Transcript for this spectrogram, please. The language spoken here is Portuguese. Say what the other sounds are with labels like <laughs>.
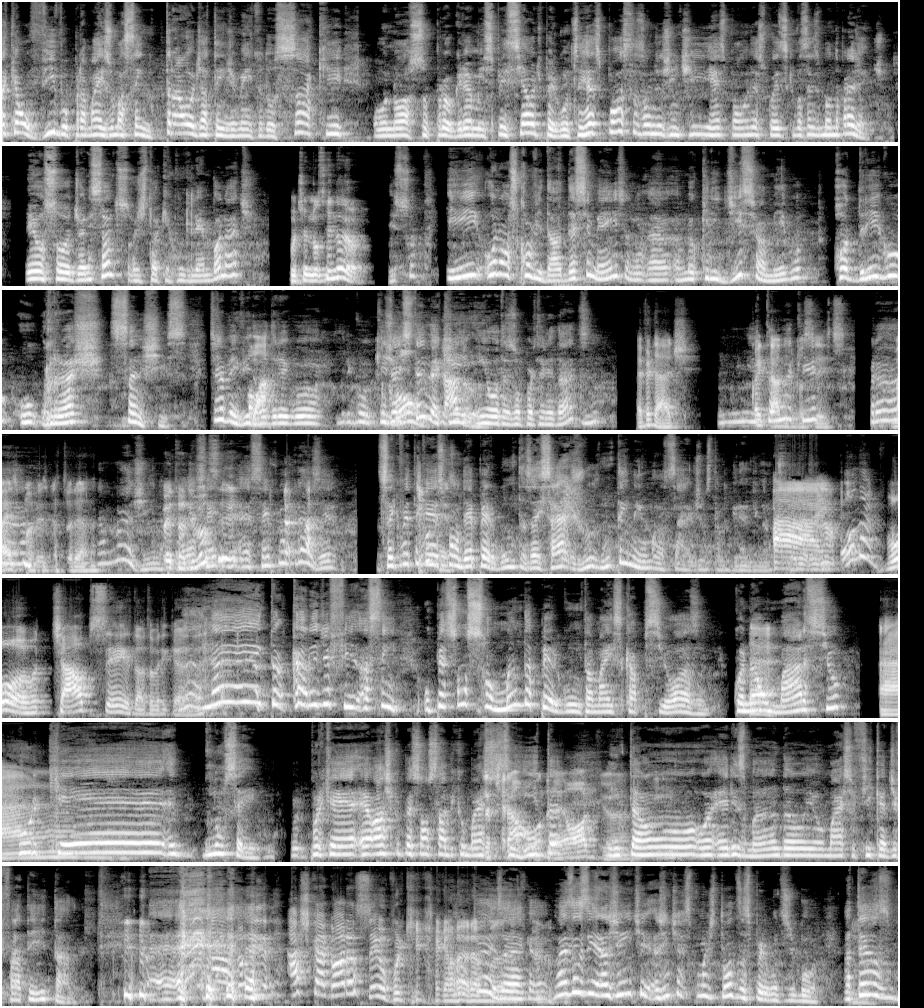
Aqui ao vivo para mais uma central de atendimento do SAC, o nosso programa especial de perguntas e respostas, onde a gente responde as coisas que vocês mandam pra gente. Eu sou Johnny Santos, hoje estou aqui com o Guilherme Bonatti. Continua sendo eu. Isso. E o nosso convidado desse mês, é o meu queridíssimo amigo, Rodrigo o Rush Sanches. Seja bem-vindo. Rodrigo. Rodrigo, que já Bom, esteve aqui obrigado. em outras oportunidades, né? É verdade. E Coitado de estamos aqui vocês. Pra- Mais uma vez me aturando. Não, Imagina. Coitado é, de você. se- é sempre um prazer. Você que vai ter que responder perguntas aí, saia justa. Não tem nenhuma saia justa grande, não. Ah, não. então não vou. Tchau pra vocês. Não, tô brincando. Não, não, então, cara, é difícil. Assim, o pessoal só manda pergunta mais capciosa quando é, É. o Márcio, Ah, porque. Não sei. Porque eu acho que o pessoal sabe que o Márcio se tirar onda, irrita. é óbvio. Então eles mandam e o Márcio fica de fato irritado. <laughs> Ah, agora- acho que agora eu sei o porquê que a galera Pois manda. é, cara. Mas assim, a gente, a gente responde todas as perguntas de boa. Até as,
